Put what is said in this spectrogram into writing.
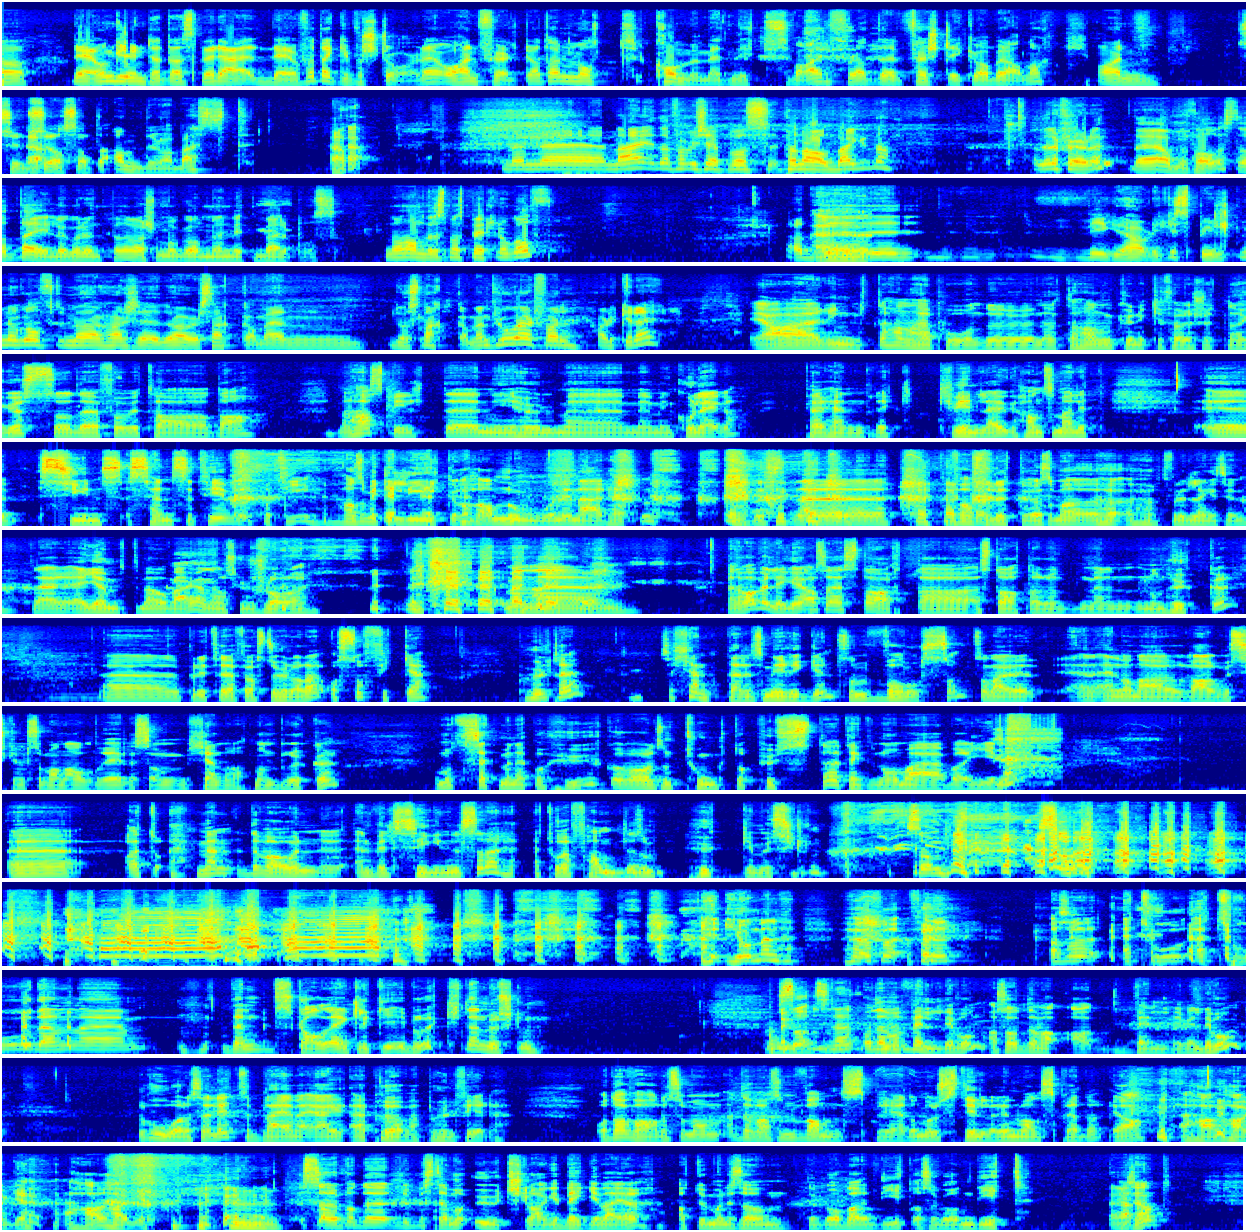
Det er jo en grunn til at jeg spør. Det er jo for at jeg ikke forstår det. Og han følte jo at han måtte komme med et nytt svar, for at det første ikke var bra nok. Og han syntes Ja. jo også at det andre var best. Ja. Men eh, nei, da får vi kjøpe oss penalbag, da. Dere får gjøre det. Det anbefales. Det var deilig å gå rundt med. Det var som å gå med en liten bærepose. Noen andre som har spilt noe golf? Ja, det, Vigre har vel ikke spilt noe golf, men kanskje du har vel snakka med en Du har snakka med en pro, i hvert fall. Har du ikke det? Ja, jeg ringte han her proen du nevnte. Han kunne ikke før i slutten av august, så det får vi ta da. Men jeg har spilt eh, ni hull med, med min kollega Per Henrik Kvinlaug. Han som er litt eh, synssensitiv på tid. Han som ikke liker å ha noen i nærheten. Hvis det er eh, for faste lyttere som har hørt for litt lenge siden. Der jeg gjemte meg hver gang han skulle slå der. Men, eh, men det var veldig gøy. Altså, jeg starta, jeg starta runden med noen hooker eh, på de tre første hullene der, og så fikk jeg på hull tre så kjente jeg det liksom i ryggen, sånn voldsomt. Sånn der, en, en eller annen rar muskel som man aldri liksom kjenner at man bruker. Og måtte sette meg ned på huk, og det var liksom tungt å puste. Jeg tenkte nå må jeg bare gi meg. Uh, men det var jo en, en velsignelse der. Jeg tror jeg fant liksom hookemuskelen som, som Jo, men hør, på for det, Altså, jeg tror, jeg tror den, eh, den skal egentlig ikke i bruk, den muskelen. Så, så den, og den var veldig vond. Altså, den var ah, veldig, veldig vond. Roa det seg litt, så ble jeg med. Jeg, jeg prøver meg på hull fire. Og da var det som om det var sånn vannspreder når du stiller inn vannspreder. Ja, jeg har hage. Jeg har hage. Så er det på at du bestemmer utslaget begge veier. At du må liksom Det går bare dit, og så går den dit. Ikke sant?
